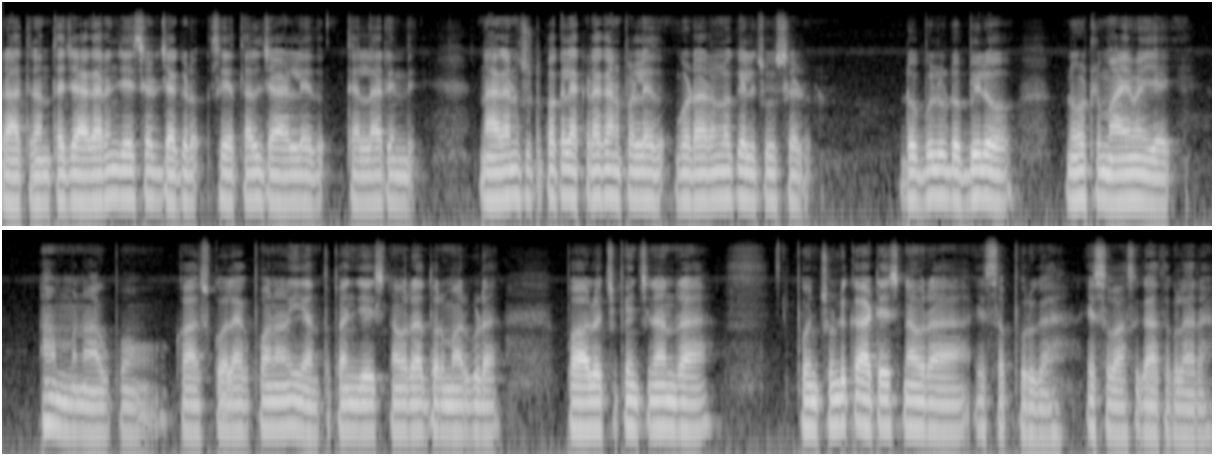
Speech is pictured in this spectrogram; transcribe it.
రాత్రంతా జాగారం చేశాడు జగ్గడు. సీతాలు జాడలేదు తెల్లారింది. నాగన్న చుట్టుపక్కల ఎక్కడా కనపడలేదు. గుడారంలోకి వెళ్ళి చూశాడు. డబ్బులు డబ్బిలో నోట్లు మాయమయ్యాయి. అమ్మ నాగుపో కాసుకోలేకపోనాను ఎంత పని చేసినావురా దుర్మార్గుడా. పాలొచ్చి పెంచినానురా. పొంచుండి కాటేసినావురా ఇసప్పురుగా ఇసవాసఘాతకులారా.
